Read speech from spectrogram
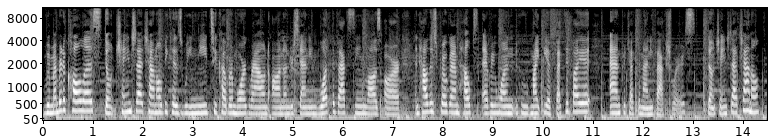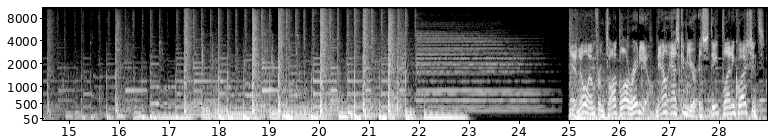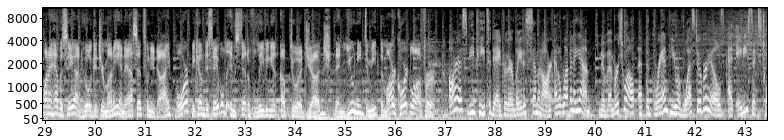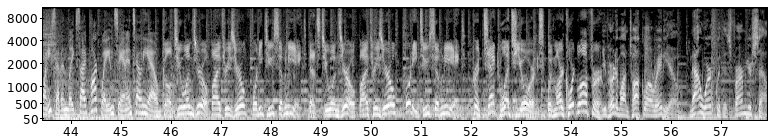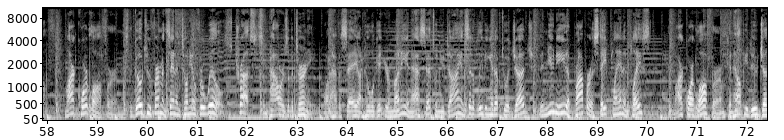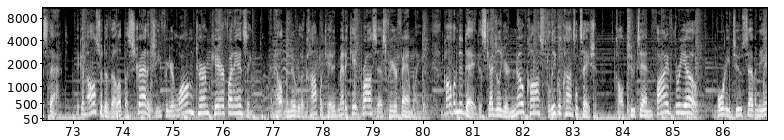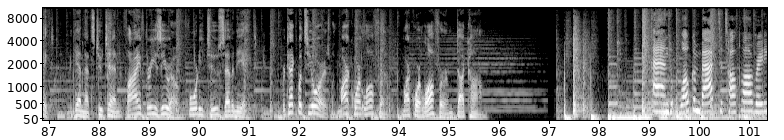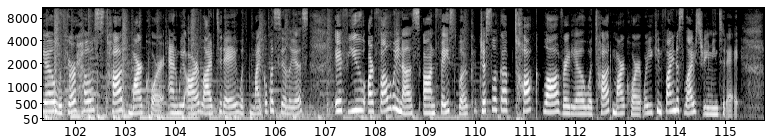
Remember to call us. Don't change that channel because we need to cover more ground on understanding what the vaccine laws are and how this program helps everyone who might be affected by it and protect the manufacturers. Don't change that channel. You know him from Talk Law Radio. Now ask him your estate planning questions. Want to have a say on who will get your money and assets when you die? Or become disabled instead of leaving it up to a judge? Then you need to meet the Marquardt Law Firm. RSVP today for their latest seminar at 11 a.m., November 12th at the Grand View of Westover Hills at 8627 Lakeside Parkway in San Antonio. Call 210 530 4278. That's 210 530 4278. Protect what's yours with Marquardt Law Firm. You've heard him on Talk Law Radio. Now work with his firm yourself. Marquardt Law Firm is the go to firm in San Antonio for wills, trusts, and powers of attorney. Want to have a say on who will get your money and assets when you die instead of leaving it up to a judge? Then you need a proper estate plan in place, and Marquardt Law Firm can help you do just that. They can also develop a strategy for your long term care financing and help maneuver the complicated Medicaid process for your family. Call them today to schedule your no cost legal consultation. Call 210 530 4278. Again, that's 210 530 4278. Protect what's yours with Marquardt Law Firm. MarquardtLawFirm.com. And welcome back to Talk Law Radio with your host, Todd Marquardt. And we are live today with Michael Baseluos. If you are following us on Facebook, just look up Talk Law Radio with Todd Marquardt, where you can find us live streaming today.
